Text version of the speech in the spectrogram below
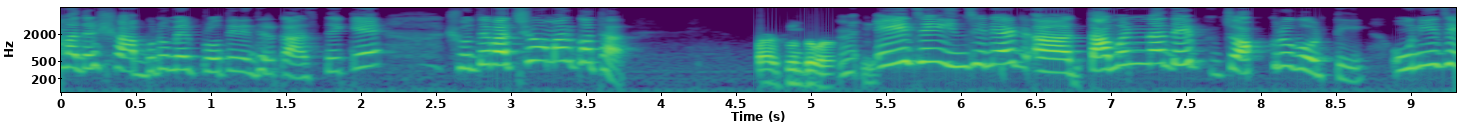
আমাদের সাবরুমের প্রতিনিধির কাছ থেকে। শুনতে পাচ্ছ আমার কথা? হ্যাঁ এই যে ইঞ্জিনিয়ার তামান্না দেব চক্রবর্তী উনি যে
